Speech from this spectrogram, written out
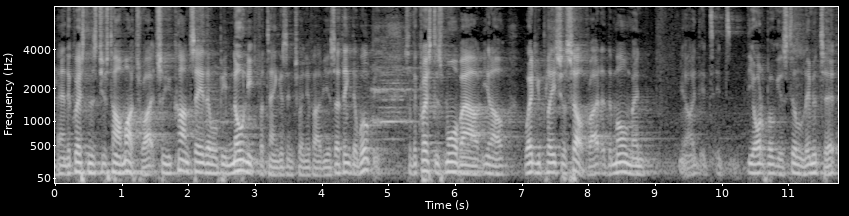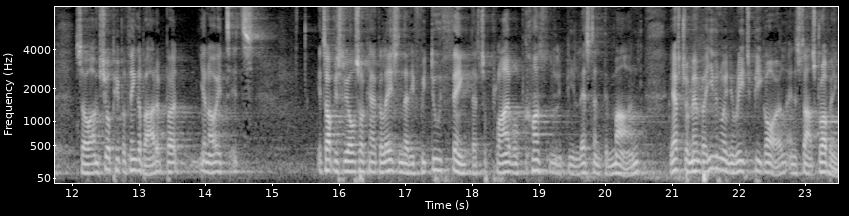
Hmm. And the question is just how much, right? So you can't say there will be no need for tankers in 25 years. I think there will be. So the question is more about, you know, where do you place yourself, right? At the moment, you know, it's, it's, the order book is still limited. So I'm sure people think about it, but, you know, it's, it's, it's obviously also a calculation that if we do think that supply will constantly be less than demand, you have to remember, even when you reach peak oil and it starts dropping,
